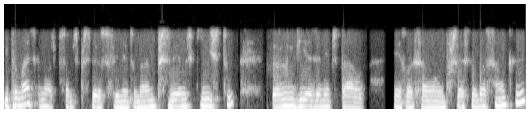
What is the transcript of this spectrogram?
E por mais que nós possamos perceber o sofrimento humano, percebemos que isto é um enviesamento tal em relação a um processo de adoção que,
